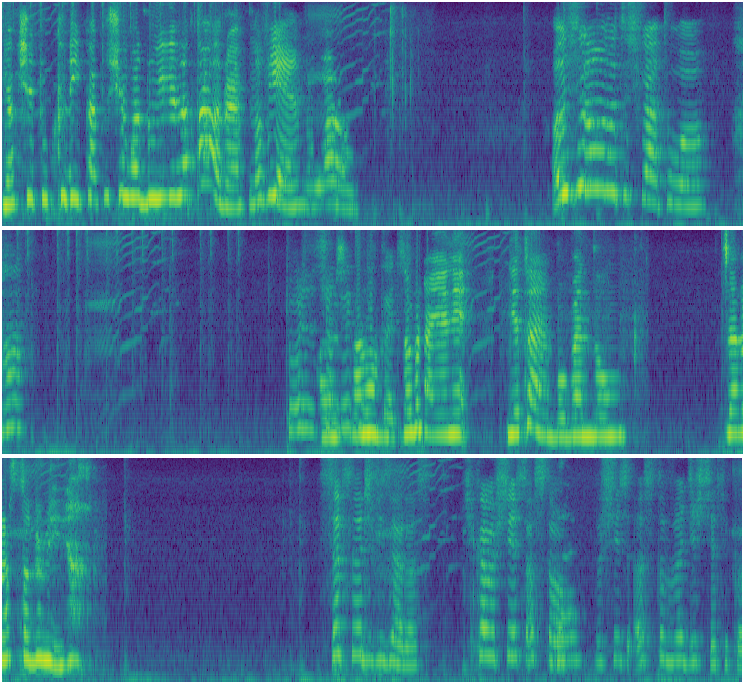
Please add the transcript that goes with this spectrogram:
Jak się tu klika, to się ładuje latarę. No wiem. No wow. Ale zielone to światło. Ha. Tu możesz Ale ciągle zwalone. klikać. Dobra, ja nie, nie ten, bo będą zaraz to drzwi. Setne drzwi zaraz. Ciekawe, czy jest A100. No. Że jest A120 tylko.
